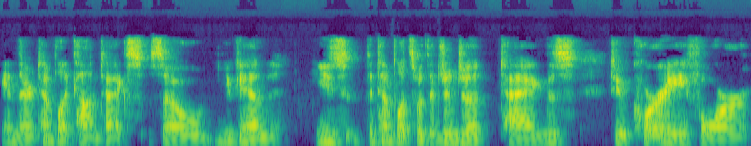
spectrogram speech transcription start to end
in their template context. So you can use the templates with the Jinja tags to query for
